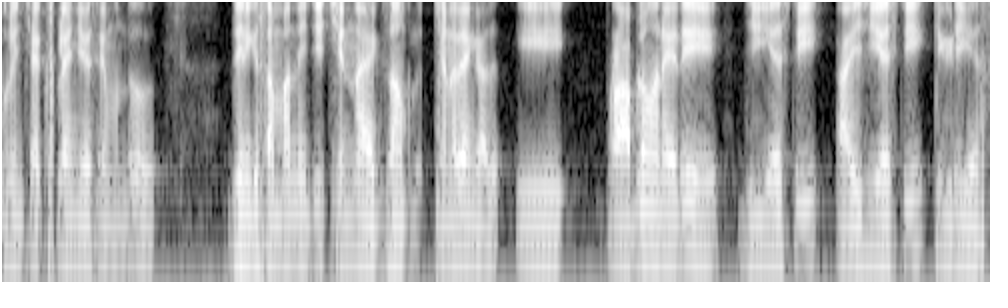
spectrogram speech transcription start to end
గురించి ఎక్స్ప్లెయిన్ చేసే ముందు దీనికి సంబంధించి చిన్న ఎగ్జాంపుల్ చిన్నదేం కాదు. ఈ ప్రాబ్లం అనేది జిఎస్టి ఐజిఎస్టి టీడీఎస్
